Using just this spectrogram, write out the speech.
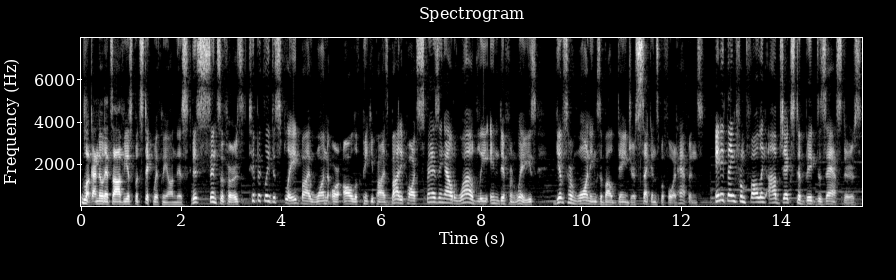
Look, I know that's obvious, but stick with me on this. This sense of hers, typically displayed by one or all of Pinkie Pie's body parts spazzing out wildly in different ways, gives her warnings about danger seconds before it happens. Anything from falling objects to big disasters.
